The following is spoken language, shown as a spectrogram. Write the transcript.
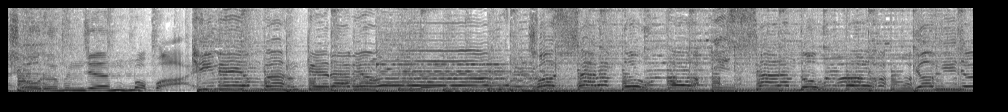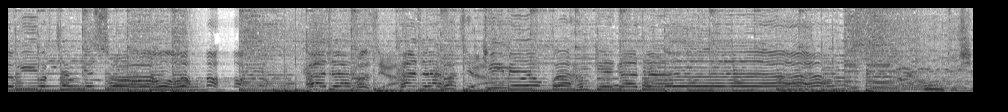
졸음운전 김혜영과 함께라면 저 사람도 웃고 이 사람도 웃고 여기저기 벅장개소 가자 가자 가자, 가자. 김혜 영과 함께 가자 오두시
